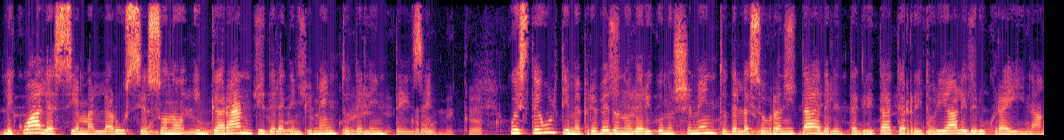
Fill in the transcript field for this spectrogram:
le quali assieme alla Russia sono i garanti dell'adempimento delle intese. Queste ultime prevedono il riconoscimento della sovranità e dell'integrità territoriale dell'Ucraina,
